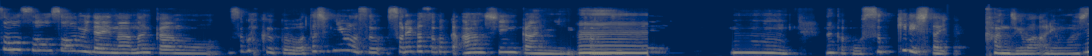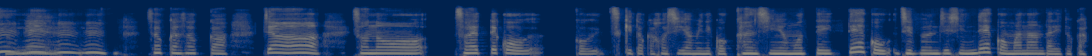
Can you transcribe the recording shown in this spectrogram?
そうそうそうみたいななんかあのすごくこう私にはそそれがすごく安心感に感じて、うん、なんかこうすっきりした感じはありましたうんうんね。うんうん。そっかそっか。じゃあそのそうやってこうこう月とか星読みにこう関心を持っていってこう自分自身でこう学んだりとか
